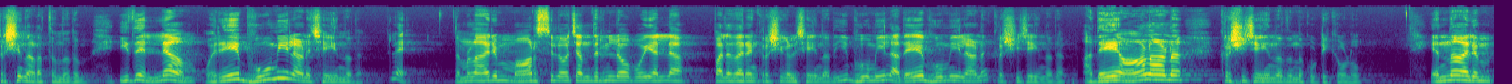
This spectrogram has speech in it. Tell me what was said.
കൃഷി നടത്തുന്നതും ഇതെല്ലാം ഒരേ ഭൂമിയിലാണ് ചെയ്യുന്നത് അല്ലേ? നമ്മളാരും മാർസിലോ ചന്ദ്രനിലോ പോയി അല്ല പലതരം കൃഷികൾ ചെയ്യുന്നത്. ഈ ഭൂമിയിൽ അതേ ഭൂമിയിലാണ് കൃഷി ചെയ്യുന്നത്. അതേ ആളാണ് കൃഷി ചെയ്യുന്നതെന്ന് കൂട്ടിക്കോളൂ. എന്നാലും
